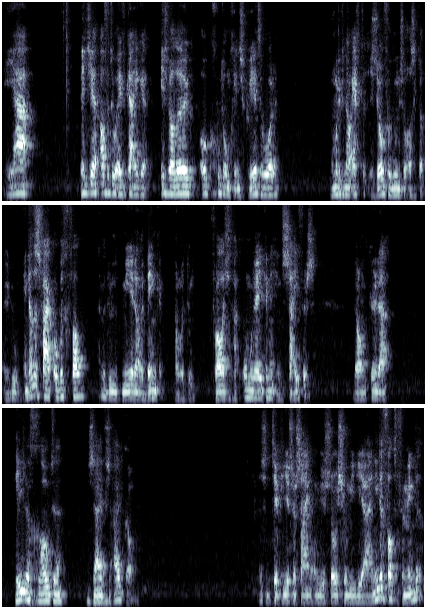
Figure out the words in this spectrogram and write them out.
ja, weet je, af en toe even kijken is wel leuk, ook goed om geïnspireerd te worden. Maar moet ik het nou echt zoveel doen zoals ik dat nu doe? En dat is vaak ook het geval. We doen het meer dan we denken dan we doen. Vooral als je het gaat omrekenen in cijfers, dan kunnen daar hele grote cijfers uitkomen. Dus een tip hier zou zijn om je social media in ieder geval te verminderen.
